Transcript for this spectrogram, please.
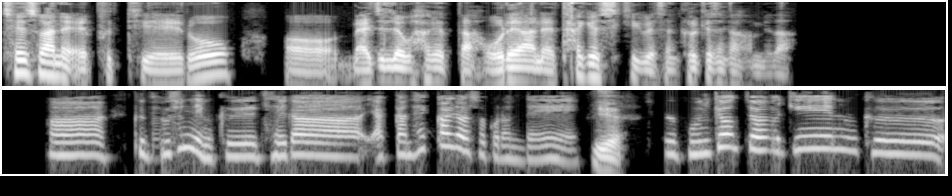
최소한의 FTA로 어, 맺으려고 하겠다. 올해 안에 타결시키기 위해서는 그렇게 생각합니다. 아, 그 교수님, 그 제가 약간 헷갈려서 그런데 예. 그 본격적인 그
